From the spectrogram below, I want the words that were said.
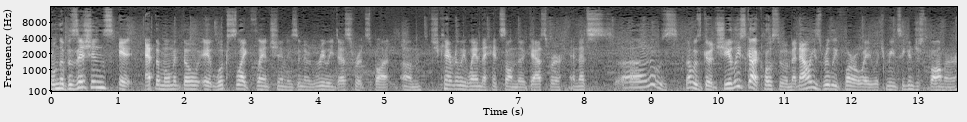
From the positions, it, at the moment though, it looks like Flan Chen is in a really desperate spot. Um, she can't really land the hits on the Gasper, and that's uh, that was that was good. She at least got close to him, but now he's really far away, which means he can just bomb her,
